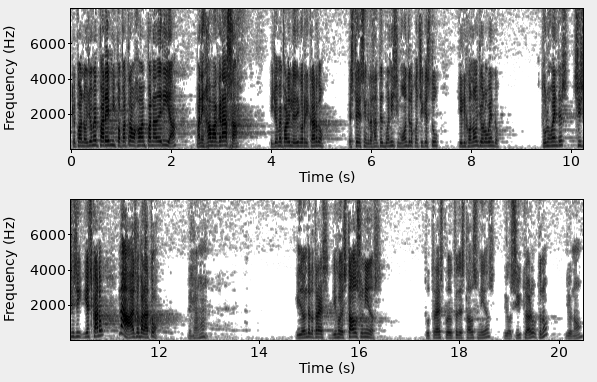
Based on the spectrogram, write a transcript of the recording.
que cuando yo me paré, mi papá trabajaba en panadería, manejaba grasa, y yo me paro y le digo, Ricardo, este desengrasante es buenísimo, ¿dónde lo consigues tú? Y él dijo, no, yo lo vendo. ¿Tú lo vendes? Sí, sí, sí. ¿Y es caro? No, eso es barato. dije, ah". ¿y de dónde lo traes? Dijo, de Estados Unidos. ¿Tú traes productos de Estados Unidos? Digo, sí, claro, ¿tú no? Yo no.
